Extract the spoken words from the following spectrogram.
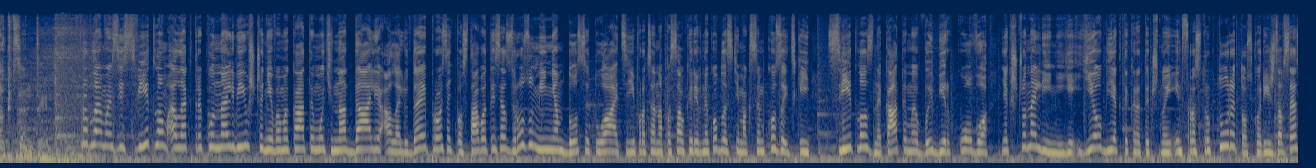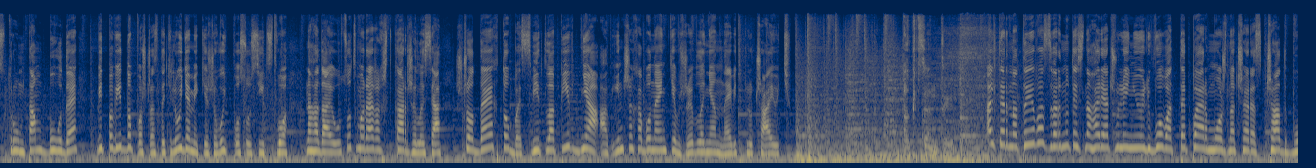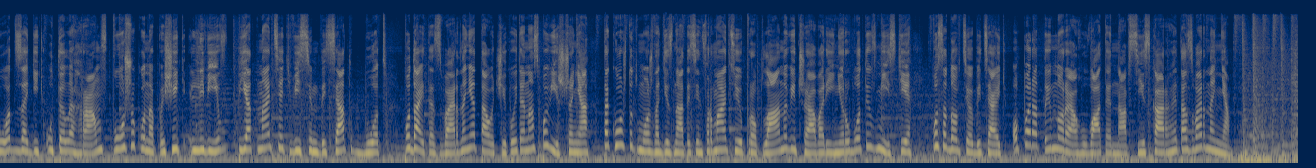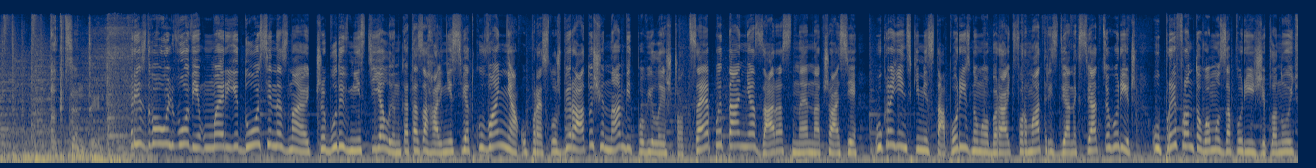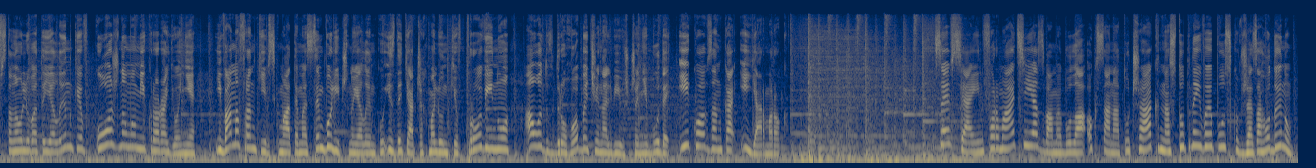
Акценти. Проблеми зі світлом електрику на Львівщині вимикатимуть надалі, але людей просять поставитися з розумінням до ситуації. Про це написав керівник області Максим Козицький. Світло зникатиме вибірково. Якщо на лінії є об'єкти критичної інфраструктури, то скоріш за все струм там буде. Відповідно, пощастить людям, які живуть по сусідству. Нагадаю, у соцмережах скаржилися, що дехто без світла півдня, а в інших абонентів живлення не відключають. Акценти. Альтернатива звернутись на гарячу лінію Львова тепер можна через чат-бот. Зайдіть у телеграм. В пошуку напишіть Львів 1580 бот. Подайте звернення та очікуйте на сповіщення. Також тут можна дізнатись інформацію про планові чи аварійні роботи в місті. Посадовці обіцяють оперативно реагувати на всі скарги та звернення. Акценти. Різдво у Львові у мерії досі не знають, чи буде в місті ялинка та загальні святкування. У прес-службі ратуші нам відповіли, що це питання зараз не на часі. Українські міста по різному обирають формат різдвяних свят цьогоріч. У прифронтовому Запоріжжі планують встановлювати ялинки в кожному мікрорайоні. Івано-Франківськ матиме символічну ялинку із дитячих малюнків про війну. А от в Дрогобичі на Львівщині буде і ковзанка, і ярмарок. Це вся інформація. З вами була Оксана Тучак. Наступний випуск вже за годину.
